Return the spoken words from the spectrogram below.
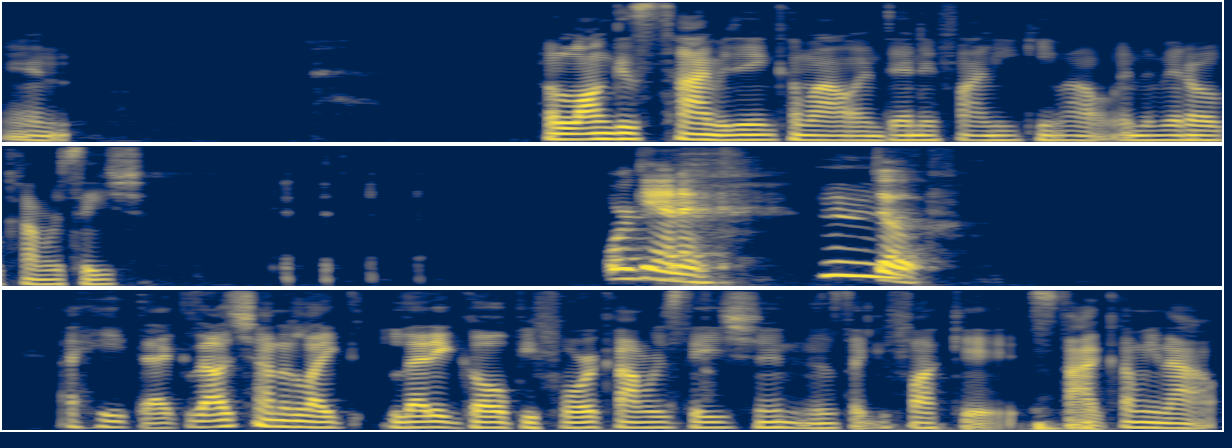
and for the longest time it didn't come out and then it finally came out in the middle of conversation organic dope i hate that because i was trying to like let it go before conversation and it's like fuck it it's not coming out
